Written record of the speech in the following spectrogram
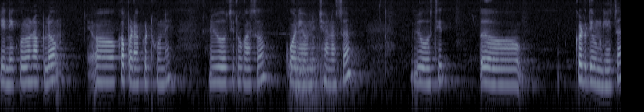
जेणेकरून आपलं कपडा कट होऊ नये. व्यवस्थित बघा असं कोण्यावर छान असं व्यवस्थित कट देऊन घ्यायचं.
